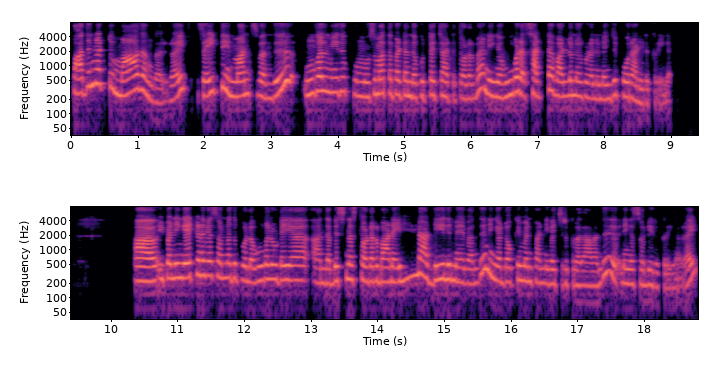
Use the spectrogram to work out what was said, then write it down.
பதினெட்டு மாதங்கள் ரைட் எயிட்டீன் மந்த்ஸ் வந்து உங்கள் மீது சுமத்தப்பட்ட அந்த குற்றச்சாட்டு தொடர்பா நீங்க உங்களோட சட்ட வல்லுநர்களுடன் இணைஞ்சு போராடி இருக்கிறீங்க. ஆஹ் இப்ப நீங்க ஏற்கனவே சொன்னது போல உங்களுடைய அந்த பிசினஸ் தொடர்பான எல்லா டீலுமே வந்து நீங்க டாக்குமெண்ட் பண்ணி வச்சிருக்கிறதா வந்து நீங்க சொல்லி இருக்கிறீங்க ரைட்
